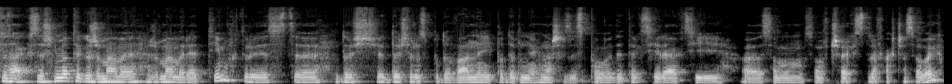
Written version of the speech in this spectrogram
To tak, zacznijmy od tego, że mamy, że mamy Red Team, który jest e, dość, dość rozbudowany i podobnie jak nasze zespoły detekcji reakcji e, są, są w trzech strefach czasowych.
